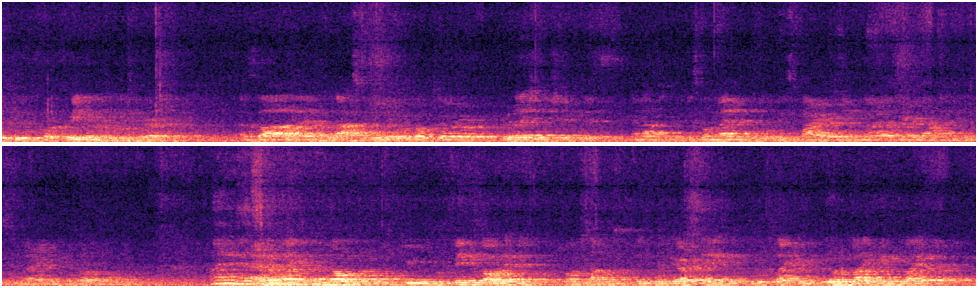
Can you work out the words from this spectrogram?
you do for freedom here. But I want to ask you about your relationship with another, this one man who inspired you when I was very young, it's Larry Kudorow. And I would like to know what you think about it from something that you are saying it looks like you don't like being quiet,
